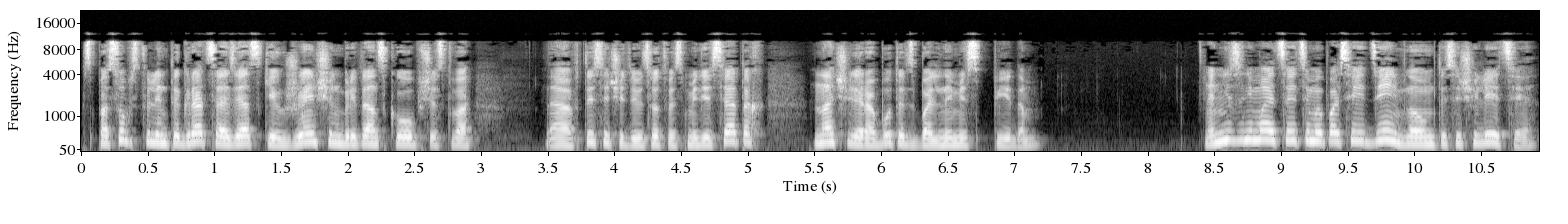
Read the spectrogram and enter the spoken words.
способствовали интеграции азиатских женщин в британское общество, а в 1980-х начали работать с больными СПИДом. Они занимаются этим и по сей день, в новом тысячелетии.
